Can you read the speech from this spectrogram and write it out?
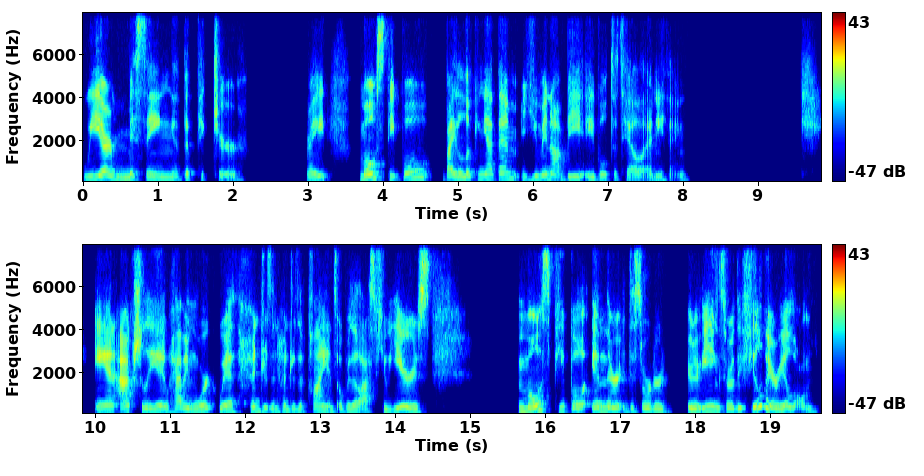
we are missing the picture, right? Most people, by looking at them, you may not be able to tell anything. And actually, having worked with hundreds and hundreds of clients over the last few years, most people in their disorder or their eating disorder, they feel very alone,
